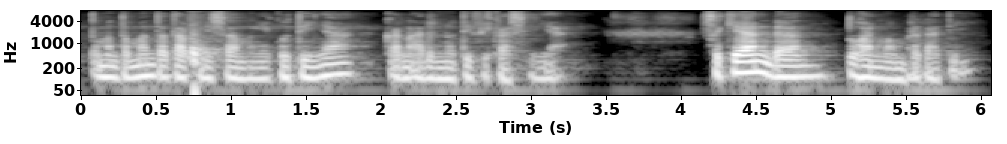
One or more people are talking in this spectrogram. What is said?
teman-teman tetap bisa mengikutinya karena ada notifikasinya. Sekian dan Tuhan memberkati.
